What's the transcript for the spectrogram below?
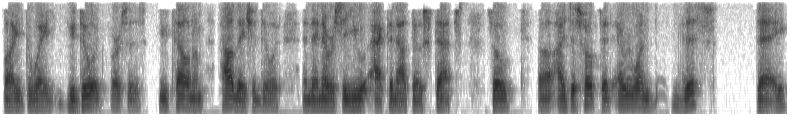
by the way you do it versus you telling them how they should do it, and they never see you acting out those steps. So uh, I just hope that everyone this day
